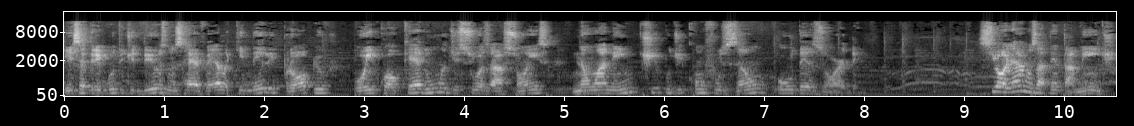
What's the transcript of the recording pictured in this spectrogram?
Esse atributo de Deus nos revela que nele próprio ou em qualquer uma de suas ações não há nenhum tipo de confusão ou desordem. Se olharmos atentamente,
